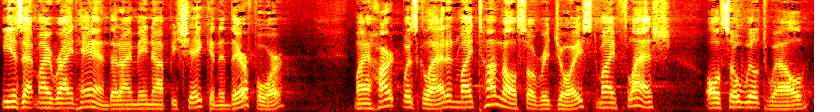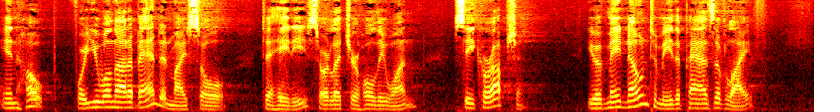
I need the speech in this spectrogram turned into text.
He is at my right hand, that I may not be shaken, and therefore my heart was glad, and my tongue also rejoiced. My flesh also will dwell in hope. For you will not abandon my soul to Hades, or let your Holy One see corruption. You have made known to me the paths of life.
